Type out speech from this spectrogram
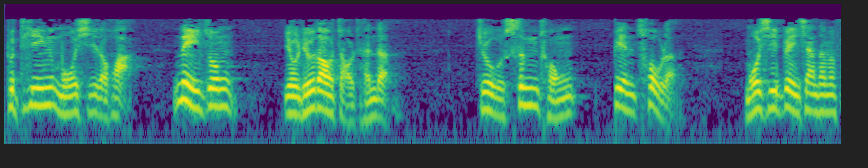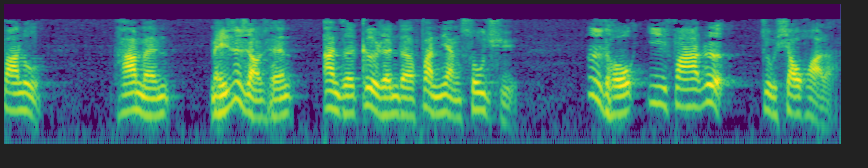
不听摩西的话，内中有留到早晨的，就生虫变臭了。摩西便向他们发怒，他们每日早晨按着个人的饭量收取，日头一发热就消化了，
